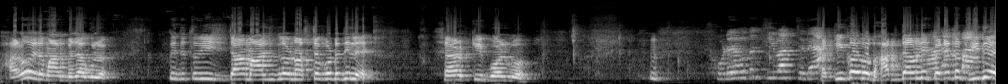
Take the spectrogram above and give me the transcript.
ভালো হয়েছে মাছ ভাজাগুলো। কিন্তু তুমি যা মাছগুলো নষ্ট করে দিলে সে আর কি বলব? কি করব? ভাত দাওনি পেটে তো খিদে।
